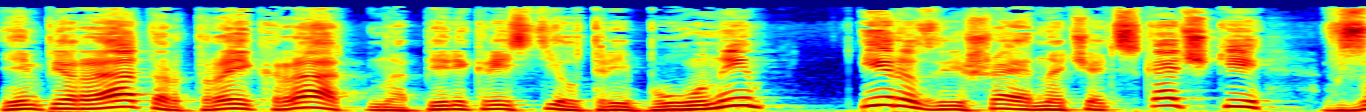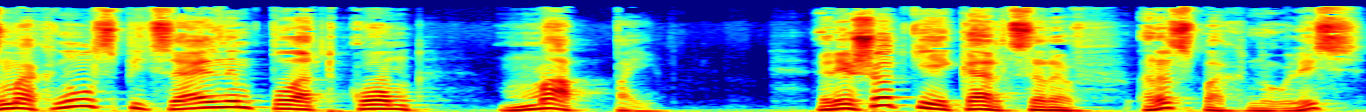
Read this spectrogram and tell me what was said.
Император троекратно перекрестил трибуны и, разрешая начать скачки, взмахнул специальным платком маппой. Решетки карцеров распахнулись,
